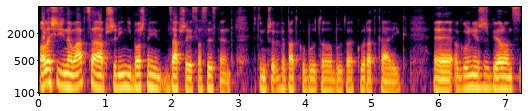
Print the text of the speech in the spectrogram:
Ole siedzi na ławce, a przy linii bocznej zawsze jest asystent. W tym wypadku był to, był to akurat Karik. E, ogólnie rzecz biorąc,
